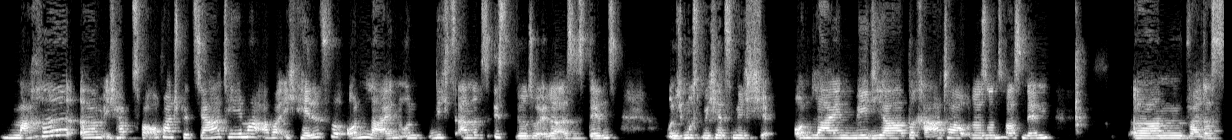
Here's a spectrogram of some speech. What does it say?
mache. Ähm, ich habe zwar auch mein Spezialthema, aber ich helfe online und nichts anderes ist virtuelle Assistenz. Und ich muss mich jetzt nicht Online-Media-Berater oder sonst was nennen, ähm, weil das,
